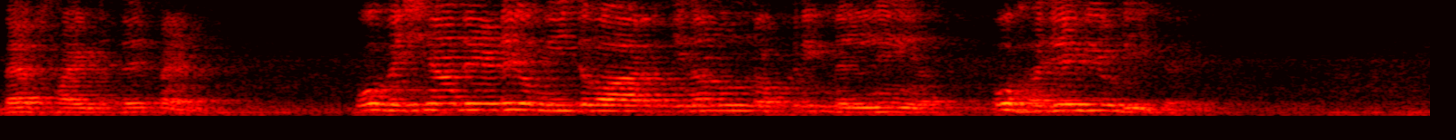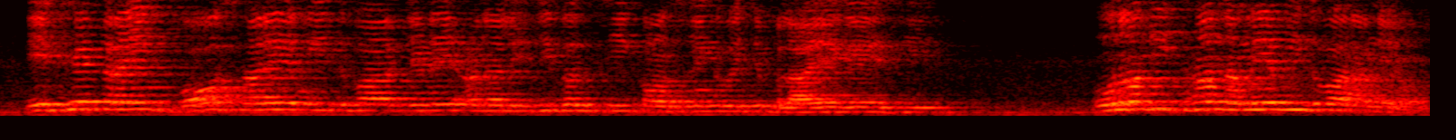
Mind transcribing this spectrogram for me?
ਵੈਬਸਾਈਟ ਤੇ ਪੈਣਾ। ਉਹ ਵਿਸ਼ਿਆਂ ਦੇ ਜਿਹੜੇ ਉਮੀਦਵਾਰ ਜਿਨ੍ਹਾਂ ਨੂੰ ਨੌਕਰੀ ਮਿਲਣੀ ਆ, ਉਹ ਹਜੇ ਵੀ ਉਡੀਕ ਰਹੇ। ਇਸੇ ਤਰ੍ਹਾਂ ਹੀ ਬਹੁਤ ਸਾਰੇ ਉਮੀਦਵਾਰ ਜਿਹੜੇ ਅਨਐਲੀਜੀਬਲ ਸੀ ਕਾਉਂਸਲਿੰਗ ਵਿੱਚ ਬੁਲਾਏ ਗਏ ਸੀ ਉਹਨਾਂ ਦੀ ਥਾਂ ਨਵੇਂ ਉਮੀਦਵਾਰਾਂ ਨੇ ਆਉਣਾ।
